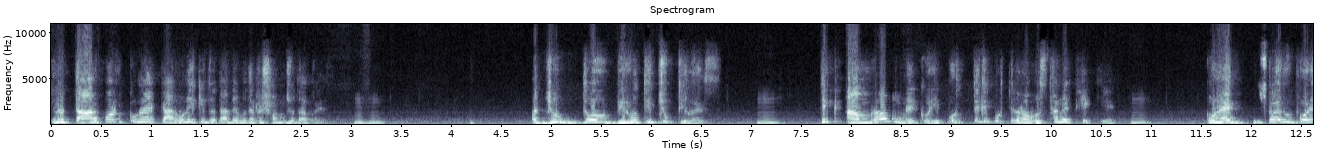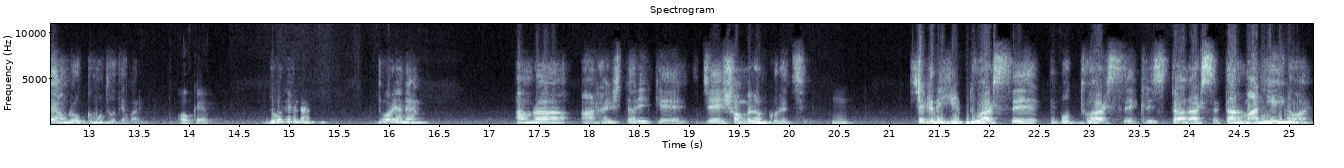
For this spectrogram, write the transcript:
কিন্তু তারপর কোনো এক কারণে কিন্তু তাদের মধ্যে একটা সমঝোতা হয়েছে। যুদ্ধ বিরতি চুক্তি হয়েছে। হুম। ঠিক আমরাও মনে করি প্রত্যেকে প্রত্যেকের অবস্থানে থেকে হুম। কোন এক বিষয়ের উপরে আমরা ঐক্যমত হতে পারি। ওকে। ধরে নেন ধরে নেন আমরা আঠাইশ তারিখে যে সম্মেলন করেছি সেখানে হিন্দু আসছে বৌদ্ধ আসছে খ্রিস্টান আসছে তার মানে এই নয়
